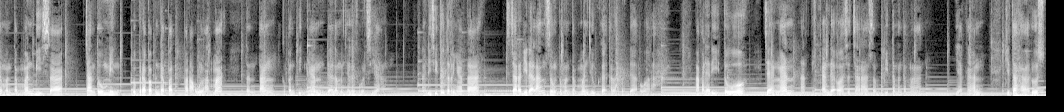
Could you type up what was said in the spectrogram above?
teman-teman bisa cantumin beberapa pendapat para ulama tentang kepentingan dalam menjaga kebersihan. Nah, di situ ternyata secara tidak langsung teman-teman juga telah berdakwah. Maka dari itu, jangan artikan dakwah secara sempit teman-teman. Ya kan? Kita harus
